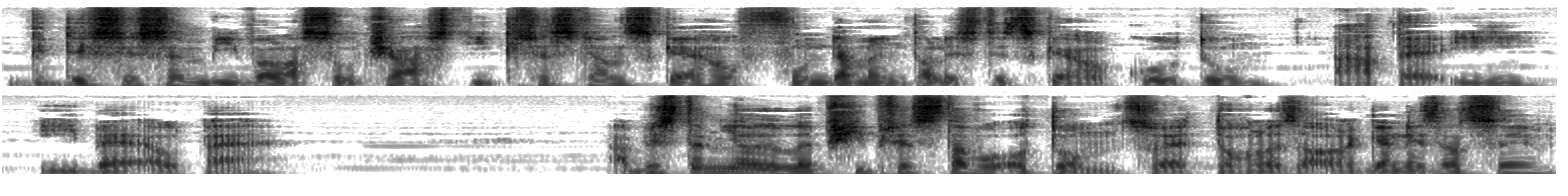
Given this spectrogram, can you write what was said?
Kdysi jsem bývala součástí křesťanského fundamentalistického kultu ATI IBLP. Abyste měli lepší představu o tom, co je tohle za organizaci,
